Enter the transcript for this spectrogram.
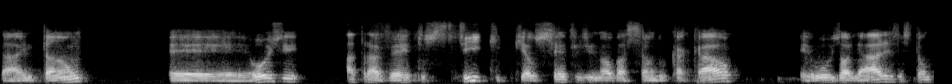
tá? Então, é, hoje, através do SIC, que é o Centro de Inovação do Cacau, é, os olhares estão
